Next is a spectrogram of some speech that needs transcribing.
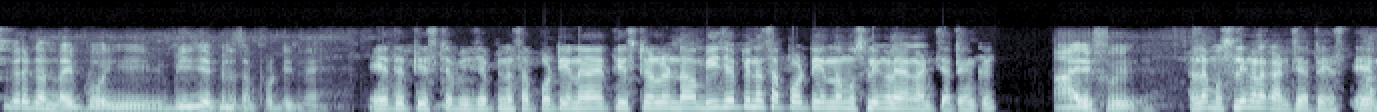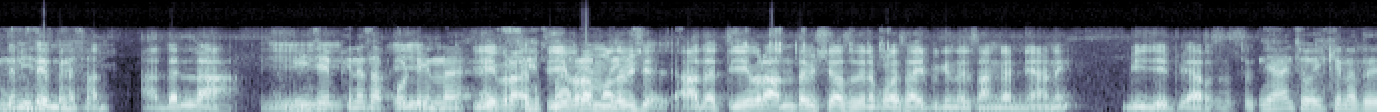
ഇവരൊക്കെ എന്താ ഇപ്പോ ഈ ബി ജെ പിന്നെ സപ്പോർട്ട് ചെയ്യുന്നത് ഏത് എത്തിസ്റ്റ് ബി ജെ പിന്നെ സപ്പോർട്ട് ചെയ്യുന്ന എത്തിസ്റ്റുകൾ ഉണ്ടാവും ബി ജെ പിന്നെ സപ്പോർട്ട് ചെയ്യുന്ന മുസ്ലിങ്ങളെ ഞാൻ കാണിച്ചാട്ടെ എനിക്ക് ആരിഫ്? അല്ല മുസ്ലിങ്ങളെ കാണിച്ചാട്ടെ അതല്ല ബി ജെ പിന്നെ സപ്പോർട്ട് ചെയ്യുന്ന തീവ്ര തീവ്ര മതവിശ്വാസ മതവിശ്വ അതെ തീവ്ര അന്ധവിശ്വാസത്തിനെ പ്രോത്സാഹിപ്പിക്കുന്ന ഒരു സംഘടനയാണ് B J P R S S. ഞാൻ ചോദിക്കുന്നത്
